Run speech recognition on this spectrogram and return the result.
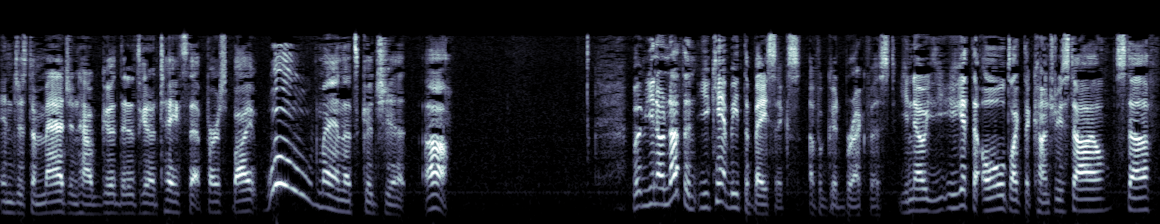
and just imagine how good that it's gonna taste that first bite. Woo, man, that's good shit. Ah. But you know, nothing. You can't beat the basics of a good breakfast. You know, you, you get the old like the country style stuff.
